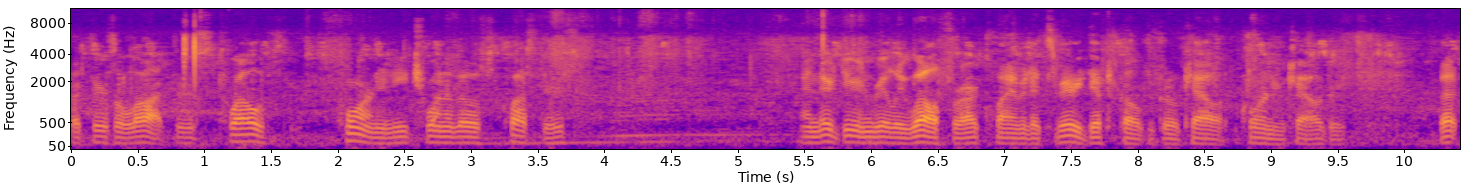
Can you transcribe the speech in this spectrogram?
but there's a lot. There's 12 corn in each one of those clusters, and they're doing really well for our climate. It's very difficult to grow corn in Calgary. But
